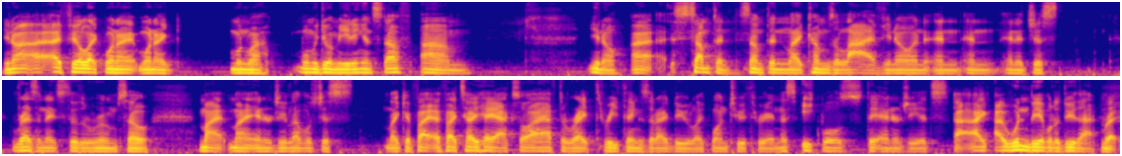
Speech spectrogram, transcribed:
you know, I, I feel like when I when I when we, when we do a meeting and stuff. Um, you know, uh, something something like comes alive, you know, and and and and it just resonates through the room. So my my energy levels just like if I if I tell you, hey Axel, I have to write three things that I do, like one, two, three, and this equals the energy. It's I I wouldn't be able to do that, Right.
